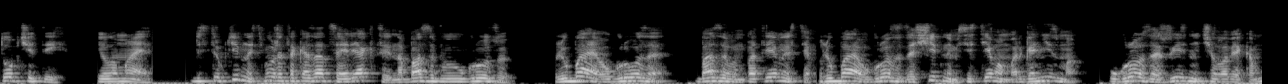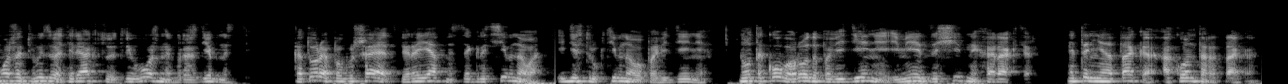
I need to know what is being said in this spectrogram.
топчет их и ломает. Деструктивность может оказаться реакцией на базовую угрозу. Любая угроза базовым потребностям, любая угроза защитным системам организма, угроза жизни человека может вызвать реакцию тревожной враждебности, которая повышает вероятность агрессивного и деструктивного поведения. Но такого рода поведение имеет защитный характер это не атака, а контратака.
